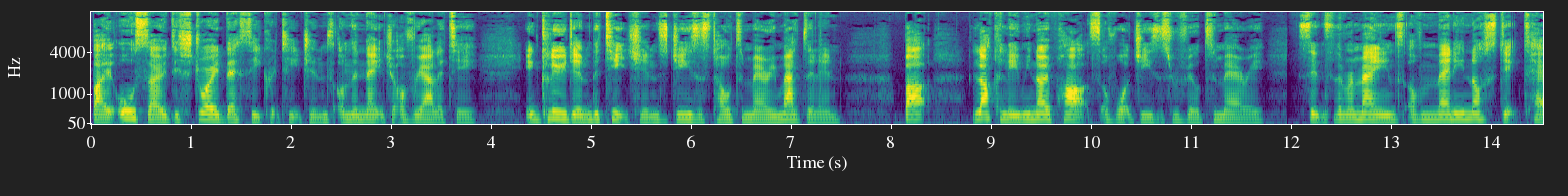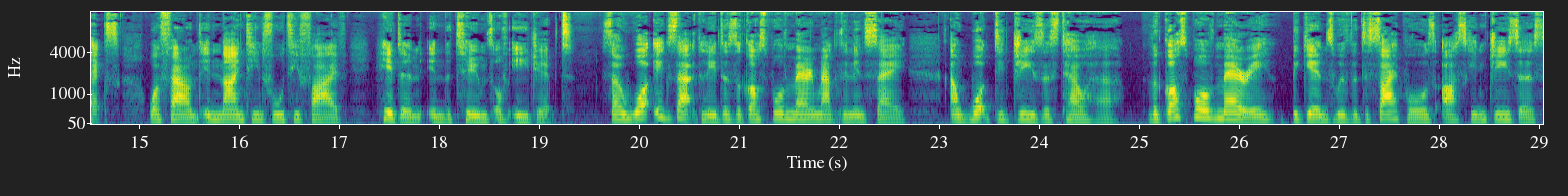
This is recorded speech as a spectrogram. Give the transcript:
but it also destroyed their secret teachings on the nature of reality, including the teachings Jesus told to Mary Magdalene. But luckily, we know parts of what Jesus revealed to Mary, since the remains of many Gnostic texts were found in 1945 hidden in the tombs of Egypt. So, what exactly does the Gospel of Mary Magdalene say, and what did Jesus tell her? The Gospel of Mary begins with the disciples asking Jesus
